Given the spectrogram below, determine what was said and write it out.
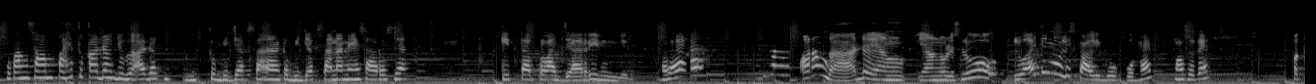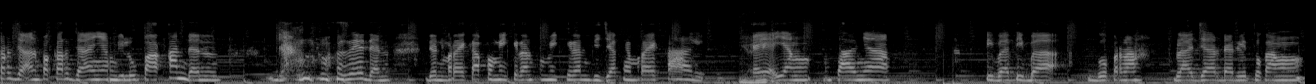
tukang sampah itu kadang juga ada kebijaksanaan kebijaksanaan yang seharusnya kita pelajarin gitu. Makanya kan orang nggak ada yang yang nulis. Lu lu aja nulis kali buku kan maksudnya pekerjaan-pekerjaan yang dilupakan dan dan maksudnya dan dan mereka pemikiran-pemikiran bijaknya mereka gitu. Ya, kayak ya. yang misalnya tiba-tiba gue pernah belajar dari tukang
